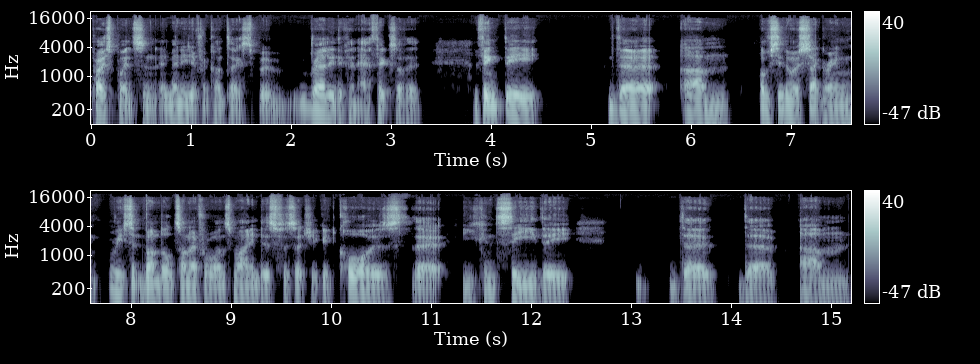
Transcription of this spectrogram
price points in, in many different contexts, but rarely the kind of ethics of it. I think the the um obviously the most staggering recent bundle that's on everyone's mind is for such a good cause that you can see the the the um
